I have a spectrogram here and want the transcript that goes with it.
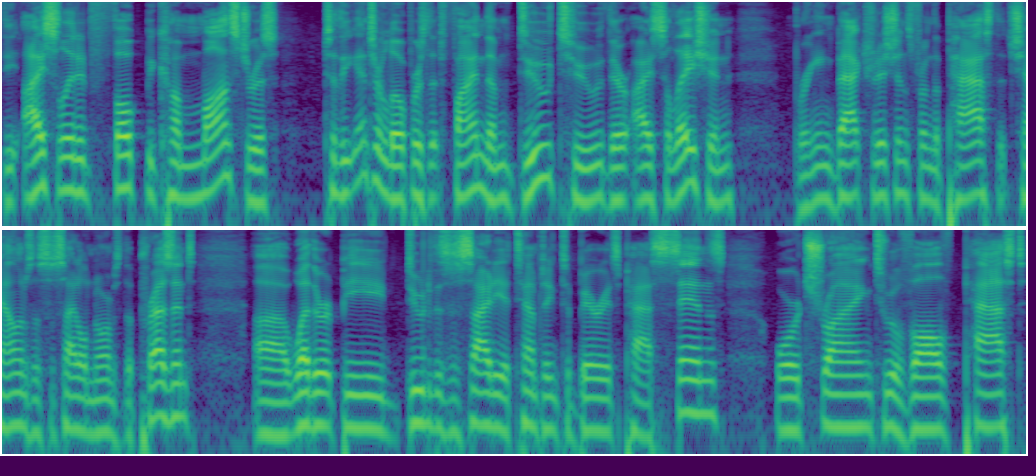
the isolated folk become monstrous to the interlopers that find them due to their isolation, bringing back traditions from the past that challenge the societal norms of the present, uh, whether it be due to the society attempting to bury its past sins or trying to evolve past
